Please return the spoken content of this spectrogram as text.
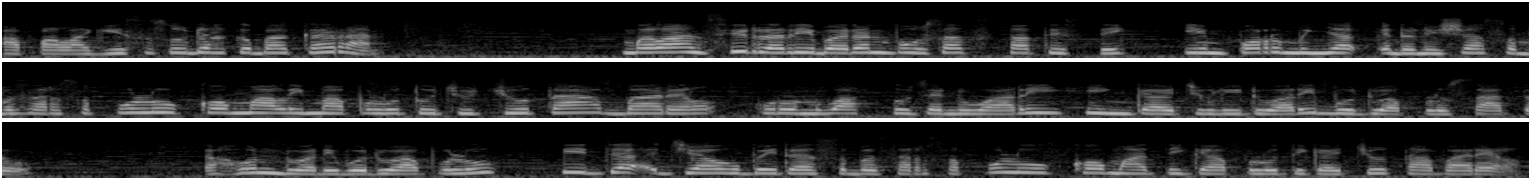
apalagi sesudah kebakaran. Melansir dari Badan Pusat Statistik, impor minyak Indonesia sebesar 10,57 juta barel kurun waktu Januari hingga Juli 2021. Tahun 2020 tidak jauh beda sebesar 10,33 juta barel.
